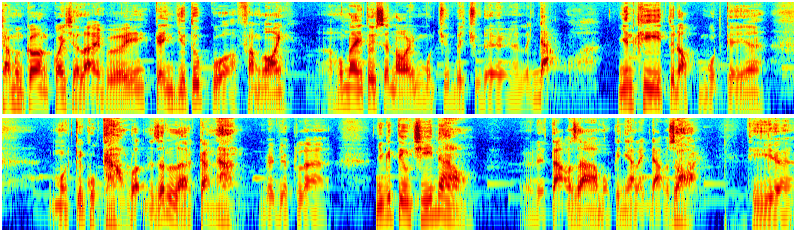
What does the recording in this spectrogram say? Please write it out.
Chào mừng các bạn quay trở lại với kênh YouTube của Phạm Ngọc Anh. À, hôm nay tôi sẽ nói một chút về chủ đề lãnh đạo. Nhân khi tôi đọc một cái một cái cuộc thảo luận rất là căng thẳng về việc là những cái tiêu chí nào để tạo ra một cái nhà lãnh đạo giỏi thì à,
